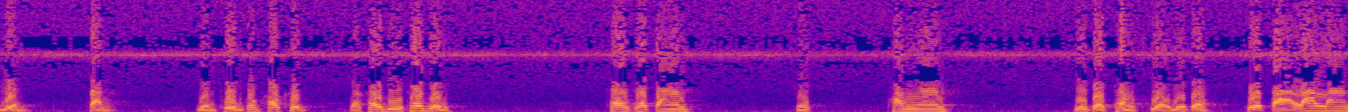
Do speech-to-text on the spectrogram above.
เลื่อนสั้นเลื่อนภูมิของเขาขึ้นว่าเขาดีเขาเด่นข้าราชการในทำงาน มีแต่ท่องเที่ยวมีแต่เสียตาล้านลาน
